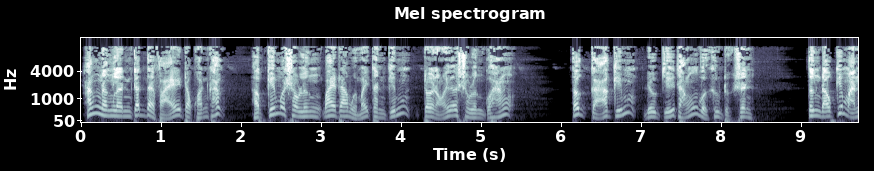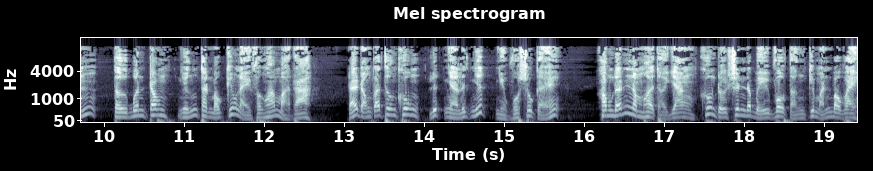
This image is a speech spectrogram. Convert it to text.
Hắn nâng lên cánh tay phải trong khoảnh khắc, hộp kiếm ở sau lưng bay ra mười mấy thanh kiếm trôi nổi ở sau lưng của hắn. Tất cả kiếm đều chỉ thẳng về Khương Trực Sinh. Từng đạo kiếm ảnh từ bên trong những thanh bảo kiếm này phân hóa mà ra, trải động cả thương khung, lít nhà lít nhít nhiều vô số kể. Không đến năm hơi thời gian, Khương Trực Sinh đã bị vô tận kiếm ảnh bao vây.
